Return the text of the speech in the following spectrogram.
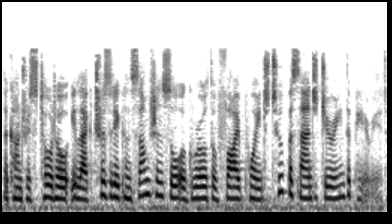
The country's total electricity consumption saw a growth of 5.2% during the period.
